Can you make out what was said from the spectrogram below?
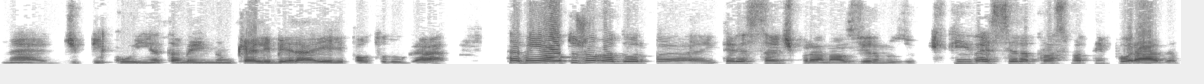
né, de picuinha também não quer liberar ele para outro lugar. Também é outro jogador pra, interessante para nós vermos o que vai ser da próxima temporada.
